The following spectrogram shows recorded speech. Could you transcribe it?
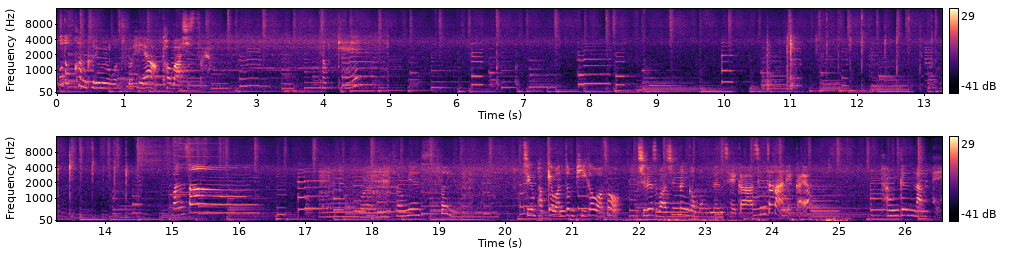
꼬독한 그릭 요거트로 해야 더 맛있어요. 완성! 완성했어요. 지금 밖에 완전 비가 와서 집에서 맛있는 거 먹는 제가 승자가 아닐까요? 당근 라페.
